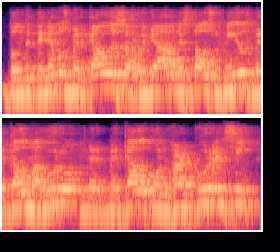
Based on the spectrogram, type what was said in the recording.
donde tenemos mercado desarrollado en Estados Unidos, mercado maduro, mercado con hard currency,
